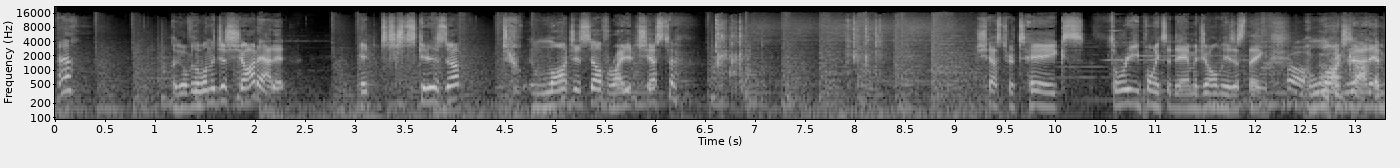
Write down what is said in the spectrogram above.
Huh? Look over the one that just shot at it. It skitters up and launches itself right at Chester. Chester takes three points of damage only as this thing Oh, launches at him.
